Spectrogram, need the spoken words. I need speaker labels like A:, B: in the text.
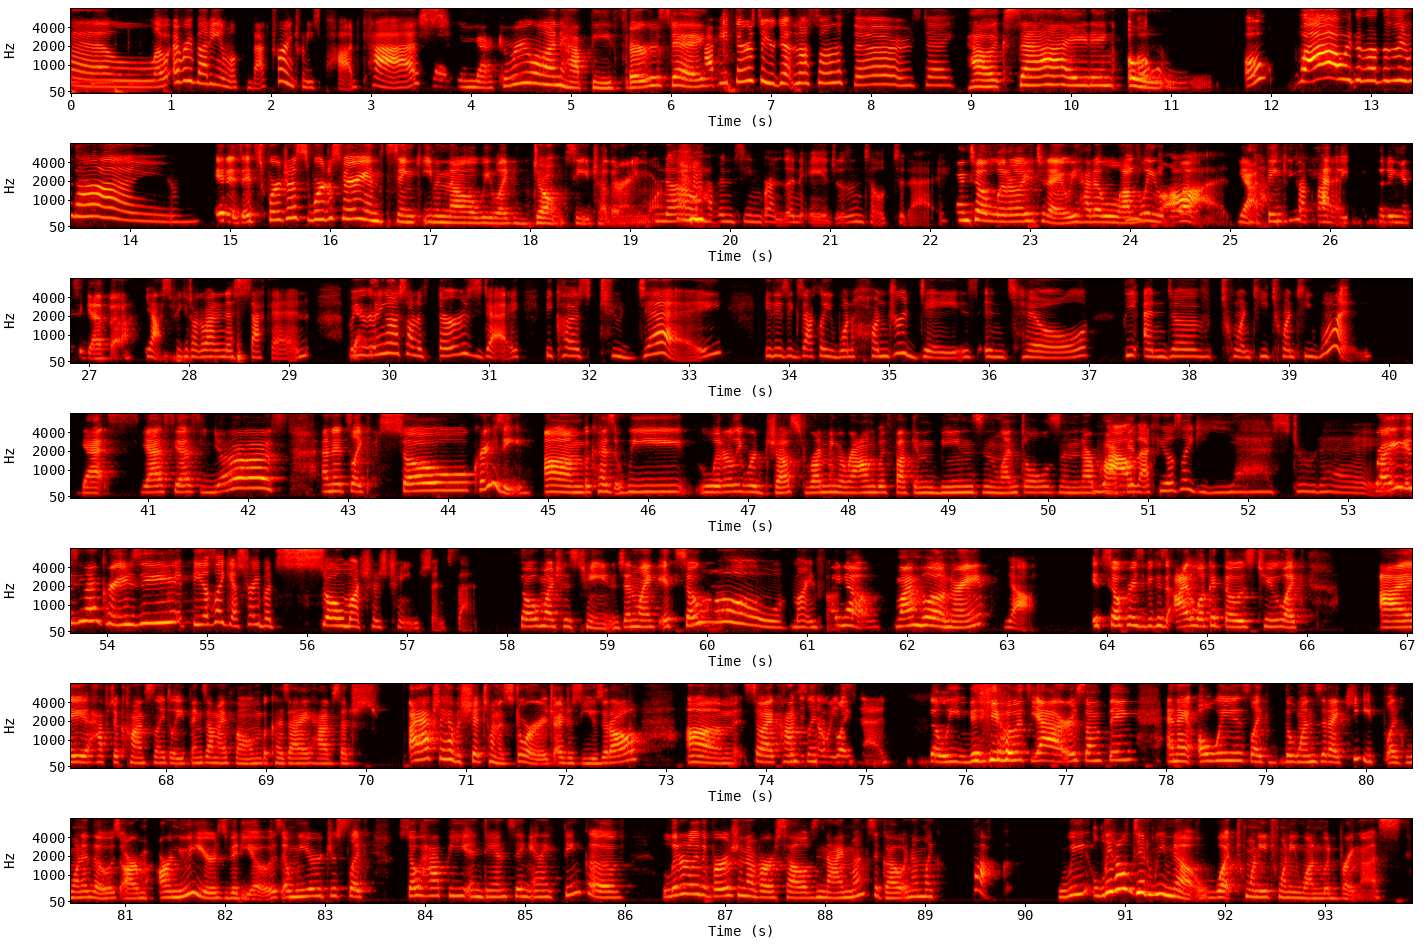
A: Do you believe? Hello, everybody, and welcome back to Roaring Twenties Podcast.
B: Welcome back, everyone. Happy Thursday.
A: Happy Thursday! You're getting us on a Thursday.
B: How exciting. Oh.
A: oh, oh, wow! We did that at the same time.
B: it is. It's we're just we're just very in sync, even though we like don't see each other anymore.
A: No, haven't seen Brenda in ages until today.
B: Until literally today. We had a lovely
A: Thank
B: lo- Yeah,
A: Yes,
B: thank you for putting it together.
A: Yes, we can talk about it in a second. But you're getting us on a Thursday because today it is exactly 100 days until the end of 2021.
B: Yes, yes, yes, yes. And it's like so crazy. Um, because we literally were just running around with fucking beans and lentils in our
A: Wow,
B: pockets.
A: that feels like yesterday.
B: right? Isn't that crazy?
A: It feels like yesterday, but so much has changed since then.
B: So much has changed. And like it's so
A: Oh, mindful.
B: I know. Mind blown, right?
A: Yeah.
B: It's so crazy because I look at those two like I have to constantly delete things on my phone because I have such I actually have a shit ton of storage. I just use it all. Um so I constantly have like delete videos, yeah, or something. And I always like the ones that I keep, like one of those are our New Year's videos. And we are just like so happy and dancing. And I think of literally the version of ourselves nine months ago. And I'm like, fuck, we little did we know what 2021 would bring us.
